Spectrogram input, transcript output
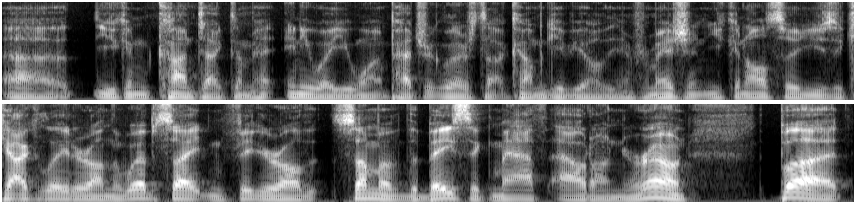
uh, you can contact them any way you want. PatrickGlaros.com give you all the information. You can also use a calculator on the website and figure all the, some of the basic math out on your own. But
